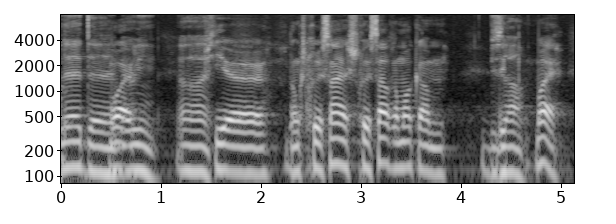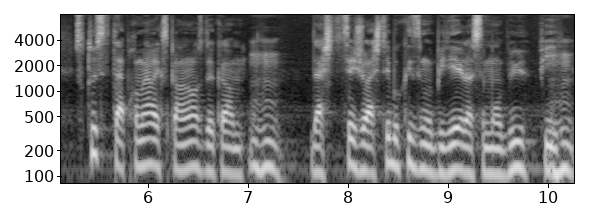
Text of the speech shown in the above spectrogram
dire? De. Ouais. oui. Ouais. Puis, euh, donc, je trouvais, ça, je trouvais ça vraiment comme. Bizarre. Ouais. Surtout, c'était ta première expérience de comme. D'acheter. Tu sais, je vais acheter beaucoup d'immobilier, là, c'est mon but. Puis, Mhm.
